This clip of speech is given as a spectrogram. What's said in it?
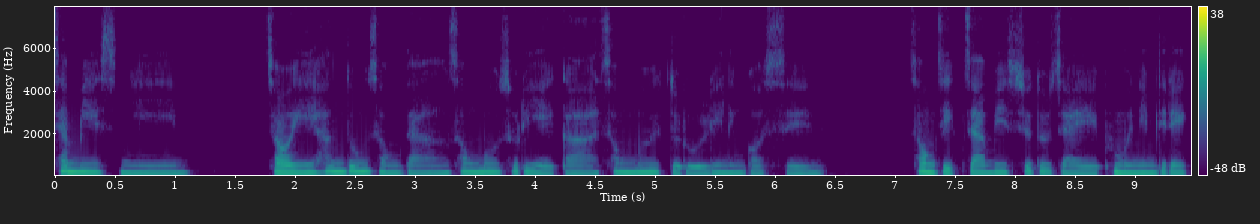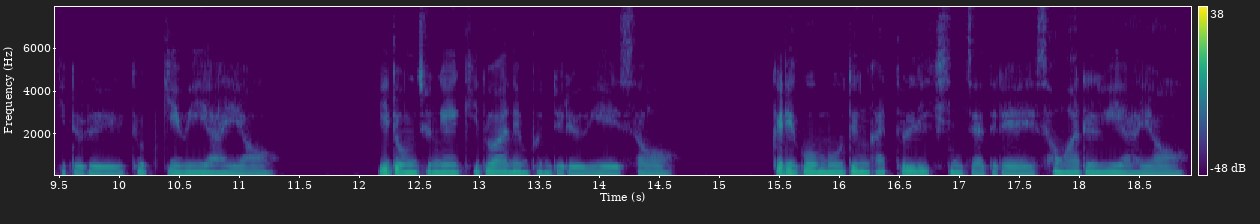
찬미 예수님, 저희 항동성당 성모 소리애가 성물 들 올리는 것은 성직자 및 수도자의 부모님들의 기도를 돕기 위하여 이동 중에 기도하는 분들을 위해서 그리고 모든 가톨릭 신자들의 성화를 위하여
